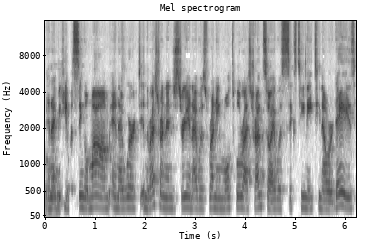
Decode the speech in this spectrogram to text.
and I oh. became a single mom and I worked in the restaurant industry and I was running multiple restaurants. So I was 16, 18 hour days.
